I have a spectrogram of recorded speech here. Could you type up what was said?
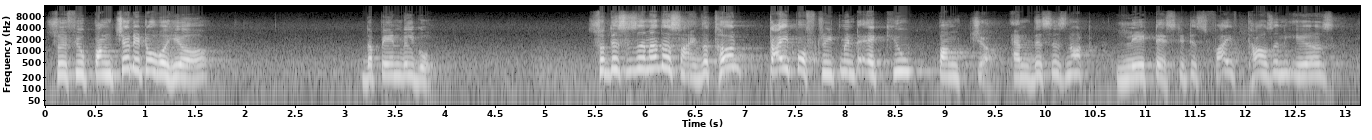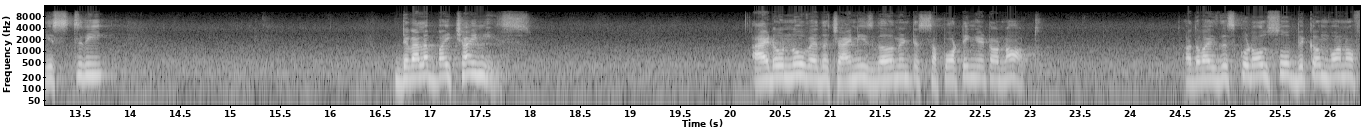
So if you puncture it over here, the pain will go. So this is another sign. The third type of treatment, acupuncture, and this is not latest. It is 5,000 years history developed by Chinese. I don't know whether Chinese government is supporting it or not. Otherwise, this could also become one of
